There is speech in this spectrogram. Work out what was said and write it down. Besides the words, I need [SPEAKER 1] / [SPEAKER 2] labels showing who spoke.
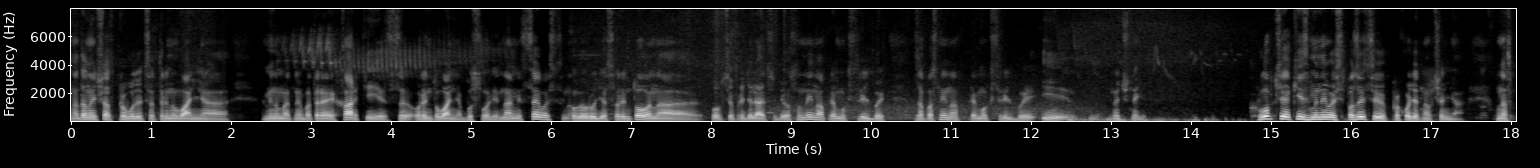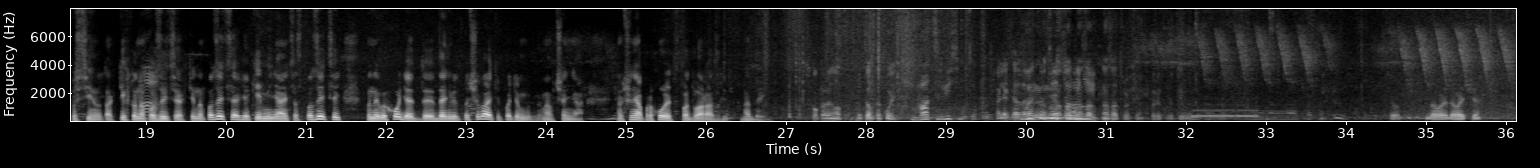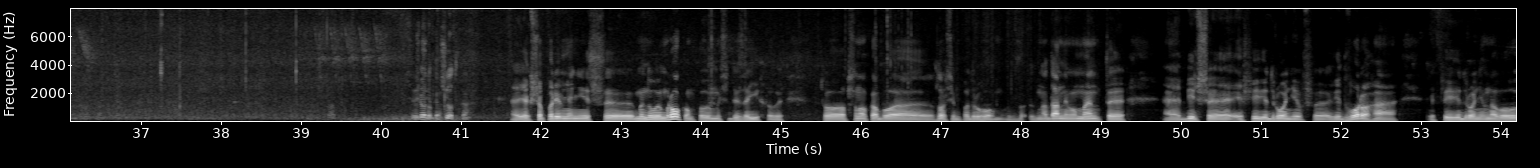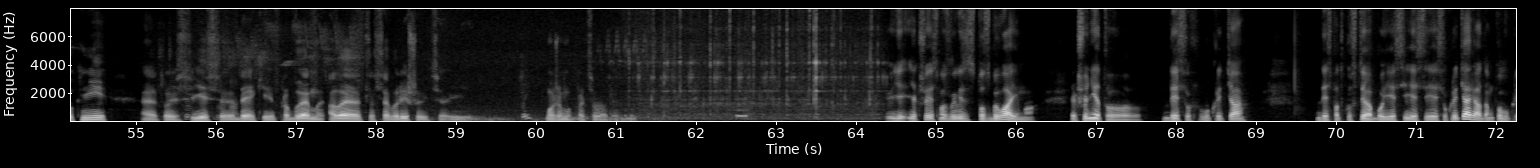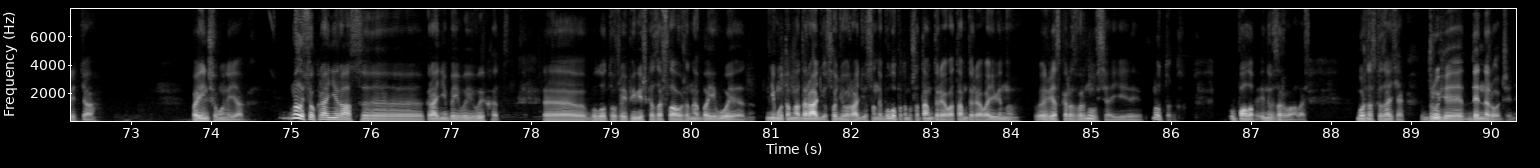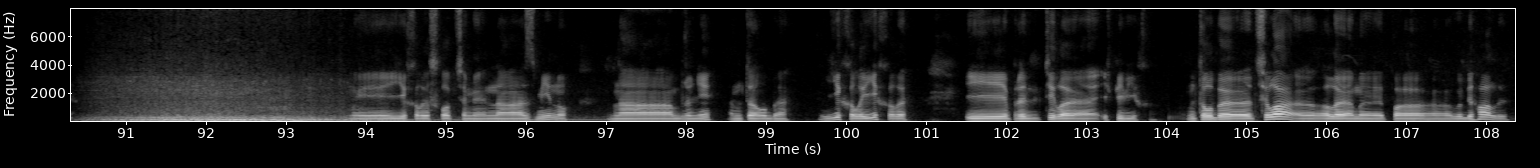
[SPEAKER 1] На даний час проводиться тренування мінометної батареї Хартії з орієнтування бусолі на місцевості. Коли орудія зорієнтовано, хлопці приділяють собі основний напрямок стрільби, запасний напрямок стрільби і ночний. Хлопці, які змінились з позиції, проходять навчання. У нас постійно так. Ті, хто на позиціях, ті на позиціях, які міняються з позицій, вони виходять, день відпочивають і потім навчання. Навчання проходять по два рази на день.
[SPEAKER 2] Сколько винок? Прицел какой?
[SPEAKER 3] 28.
[SPEAKER 4] Олег, а
[SPEAKER 3] Викрути
[SPEAKER 2] назад, назад, назад трохи перекрутили. Все, давай, давай ще. Все,
[SPEAKER 1] Чітко.
[SPEAKER 2] чітко.
[SPEAKER 1] Е, Якщо порівняні з е, минулим роком, коли ми сюди заїхали, то обстановка була зовсім по-другому. На даний момент е, більше fpv дронів від ворога, fpv дронів на волокні. Е, Тобто є е, деякі проблеми, але це все вирішується і можемо працювати.
[SPEAKER 2] Якщо є можливість, то збиваємо. Якщо ні, то десь в укриття, десь під кусти, або якщо є, є укриття рядом, то в укриття. По-іншому ніяк. Ну, ось у крайній раз, е, крайній бойовий виход. Е, Було теж, і півішка зайшла вже на бойове. Йому там треба радіус, у нього радіуса не було, тому що там дерева, там дерева. І він різко розвернувся і ну, так, упало і не взорвалось. Можна сказати, як другий день народження.
[SPEAKER 5] Ми їхали з хлопцями на зміну на броні МТЛБ. Їхали, їхали, і прилетіла FPV. МТЛБ ціла, е, але ми вибігали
